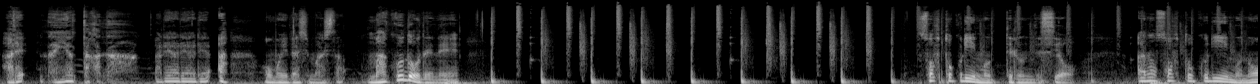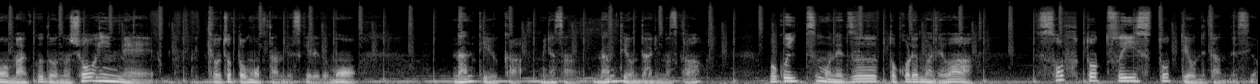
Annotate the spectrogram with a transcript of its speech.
あれ？何やったかな？あれあれあれ？あ、思い出しました。マクドでね、ソフトクリーム売ってるんですよ。あのソフトクリームのマクドの商品名、今日ちょっと思ったんですけれども、なんていうか、皆さん、なんて呼んでありますか？僕いつもね、ずっとこれまでは、ソフトツイストって呼んでたんですよ。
